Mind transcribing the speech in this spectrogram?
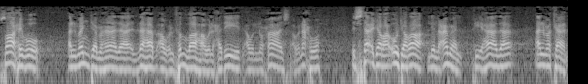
صاحب المنجم هذا الذهب أو الفضة أو الحديد أو النحاس أو نحوه استأجر أجراء للعمل في هذا المكان.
